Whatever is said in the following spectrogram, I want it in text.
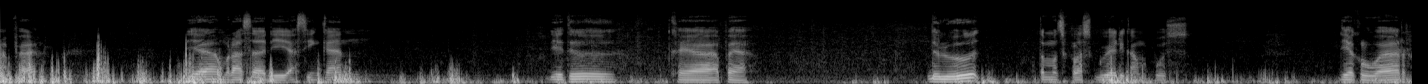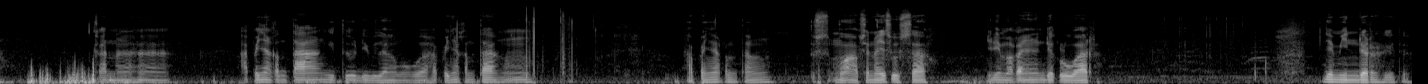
apa dia merasa diasingkan dia itu kayak apa ya dulu teman sekelas gue di kampus dia keluar karena HP-nya kentang gitu dibilang sama gue HP-nya kentang. HP-nya kentang terus mau absen aja susah. Jadi makanya dia keluar. Dia minder gitu.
